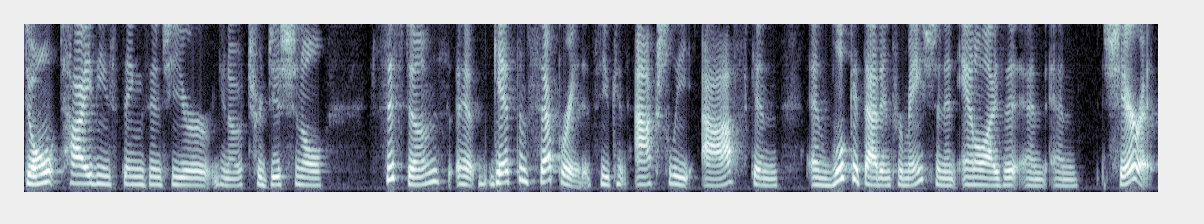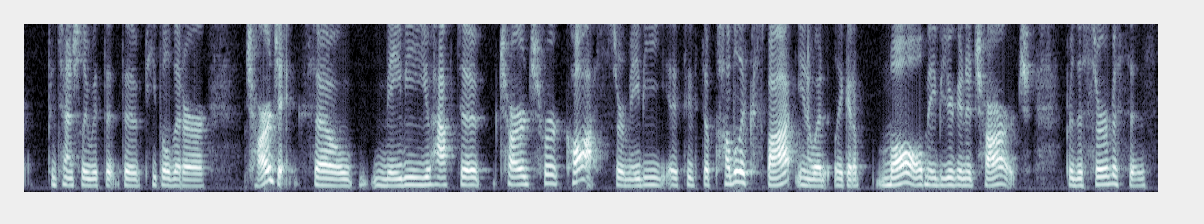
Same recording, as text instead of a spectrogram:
don't tie these things into your you know traditional systems uh, get them separated so you can actually ask and and look at that information and analyze it and and share it potentially with the, the people that are charging. So maybe you have to charge for costs or maybe if it's a public spot you know like at a mall maybe you're going to charge for the services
